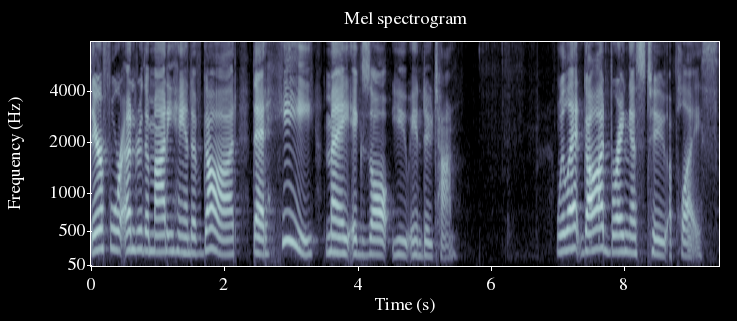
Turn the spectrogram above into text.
therefore, under the mighty hand of God, that he may exalt you in due time. We let God bring us to a place.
